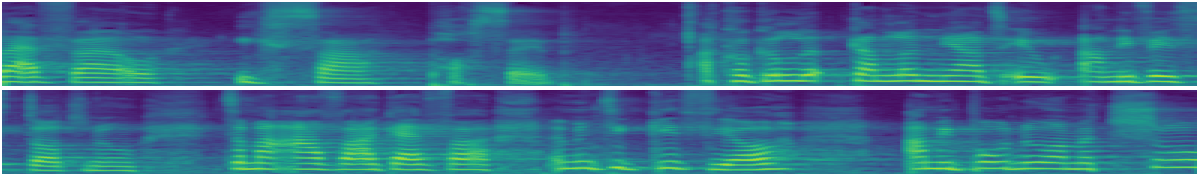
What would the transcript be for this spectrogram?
lefel isa posib. Ac o ganlyniad yw anifuddod nhw. Dyma Adda Efa yn mynd i guddio am eu bod nhw am y tro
